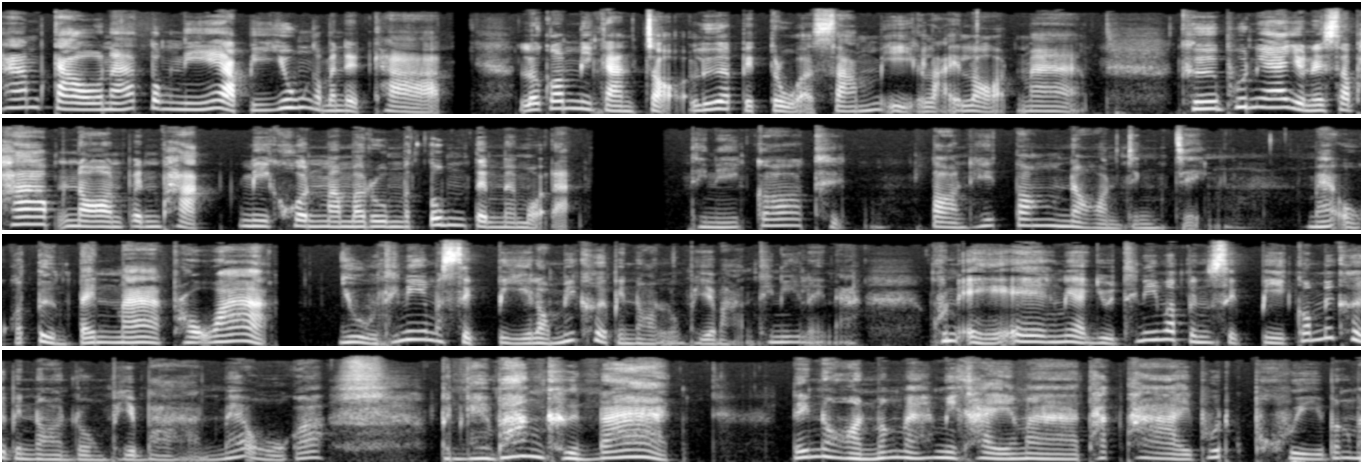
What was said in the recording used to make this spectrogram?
ห้ามเกานะ ตรงนี้อะไปยุ่งกับมันเด็ดขาด แล้วก็มีการเจาะเลือดไปตรวจซ้ำอีกหลายหลอดมาก คือพูดง่ายอยู่ในสภาพนอนเป็นผัก มีคนมามารุมมาตุ้มเต็มไปหมดอะทีนี้ก็ถึง ตอนที่ต้องนอนจริง ๆ แม่โอก็ตื่นเต้นมาก เพราะว่าอยู่ที่นี่มาสิปี เราไม่เคยไปนอนโรงพยาบาลที่นี่เลยนะ คุณเอเองเนี่ยอยู่ที่นี่มาเป็นสิปีก็ไม่เคยไปนอนโรงพยาบาล แม่โอก็เป็นไงบ้างคืนแรก ได้นอนบ้างไหมมีใครมาทักทายพูดคุยบ้างไหม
